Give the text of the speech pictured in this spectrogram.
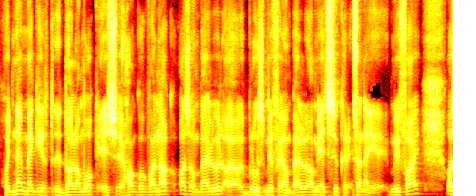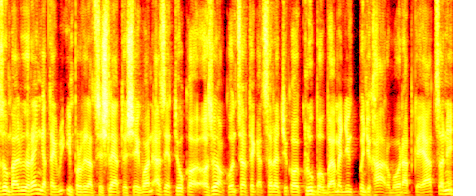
hogy nem megírt dalamok és hangok vannak, azon belül, a blues műfajon belül, ami egy szűk zenei műfaj, azon belül rengeteg improvizációs lehetőség van, ezért jók az olyan koncerteket szeretjük, ahol klubokba megyünk, mondjuk három órát kell játszani,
